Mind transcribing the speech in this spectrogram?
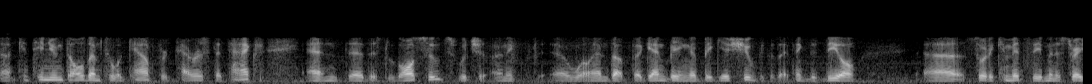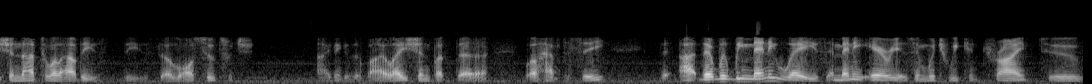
uh, continuing to hold them to account for terrorist attacks and uh, this lawsuits, which I think uh, will end up again being a big issue because I think the deal uh, sort of commits the administration not to allow these these uh, lawsuits, which I think is a violation, but uh, we'll have to see. Uh, there will be many ways and many areas in which we can try to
